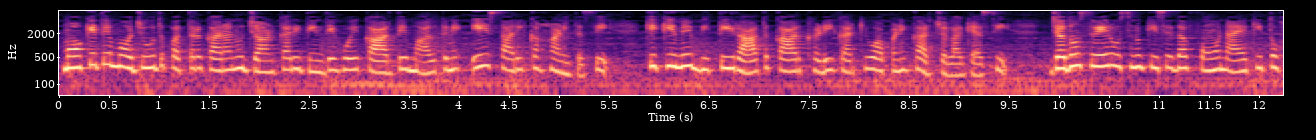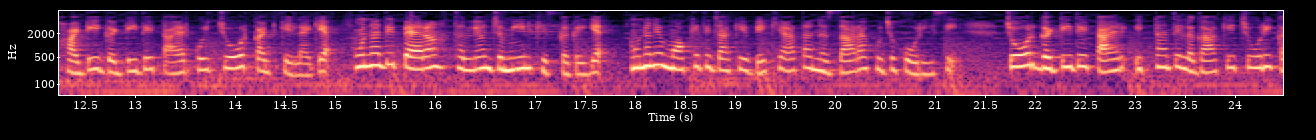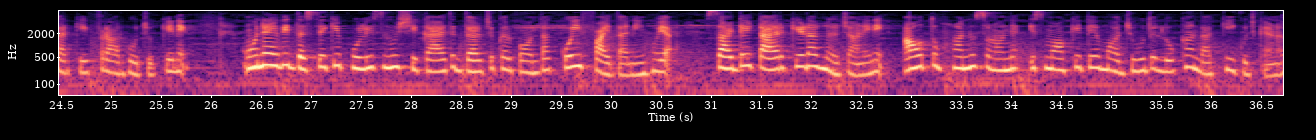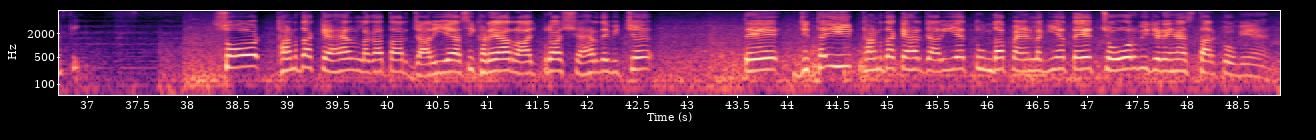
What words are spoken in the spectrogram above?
ਮੌਕੇ ਤੇ ਮੌਜੂਦ ਪੱਤਰਕਾਰਾਂ ਨੂੰ ਜਾਣਕਾਰੀ ਦਿੰਦੇ ਹੋਏ ਕਾਰ ਦੇ ਮਾਲਕ ਨੇ ਇਹ ਸਾਰੀ ਕਹਾਣੀ ਦੱਸੀ ਕਿ ਕਿਵੇਂ ਬੀਤੀ ਰਾਤ ਕਾਰ ਖੜੀ ਕਰਕੇ ਉਹ ਆਪਣੇ ਘਰ ਚਲਾ ਗਿਆ ਸੀ। ਜਦੋਂ ਸਵੇਰ ਉਸ ਨੂੰ ਕਿਸੇ ਦਾ ਫੋਨ ਆਇਆ ਕਿ ਤੁਹਾਡੀ ਗੱਡੀ ਦੇ ਟਾਇਰ ਕੋਈ ਚੋਰ ਕੱਢ ਕੇ ਲੈ ਗਿਆ, ਉਹਨਾਂ ਦੇ ਪੈਰਾਂ ਥੱਲਿਓਂ ਜ਼ਮੀਨ ਖਿਸਕ ਗਈ ਹੈ। ਉਹਨਾਂ ਨੇ ਮੌਕੇ ਤੇ ਜਾ ਕੇ ਵੇਖਿਆ ਤਾਂ ਨਜ਼ਾਰਾ ਕੁਝ ਹੋ ਰਹੀ ਸੀ। ਚੋਰ ਗੱਡੀ ਦੇ ਟਾਇਰ ਇੱਟਾਂ ਤੇ ਲਗਾ ਕੇ ਚੋਰੀ ਕਰਕੇ ਫਰਾਰ ਹੋ ਚੁੱਕੇ ਨੇ। ਉਹਨਾਂ ਇਹ ਵੀ ਦੱਸੇ ਕਿ ਪੁਲਿਸ ਨੂੰ ਸ਼ਿਕਾਇਤ ਦਰਜ ਕਰਵਾਉਣ ਦਾ ਕੋਈ ਫਾਇਦਾ ਨਹੀਂ ਹੋਇਆ। ਸਾਡੇ ਟਾਇਰ ਕਿਹੜਾ ਮਿਲ ਜਾਣੇ ਨੇ? ਆਓ ਤੁਹਾਨੂੰ ਸੁਣਾਉਂਦੇ ਇਸ ਮੌਕੇ ਤੇ ਮੌਜੂਦ ਲੋਕਾਂ ਦਾ ਕੀ ਕੁਝ ਕਹਿਣਾ ਸੀ। ਸੋ, ਠੰਡ ਦਾ ਕਹਿਰ ਲਗਾਤਾਰ ਜਾਰੀ ਹੈ। ਅਸੀਂ ਖੜੇ ਹਾਂ ਰਾਜਪੁਰਾ ਸ਼ਹਿਰ ਦੇ ਵਿੱਚ ਤੇ ਜਿੱਥੇ ਹੀ ਠੰਡ ਦਾ ਕਹਿਰ ਜਾਰੀ ਹੈ, ਧੁੰਦਾਂ ਪੈਣ ਲੱਗੀਆਂ ਤੇ ਚੋਰ ਵੀ ਜਿਹੜੇ ਹੈ, ਸਤਰਕ ਹੋ ਗਏ ਹੈ।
